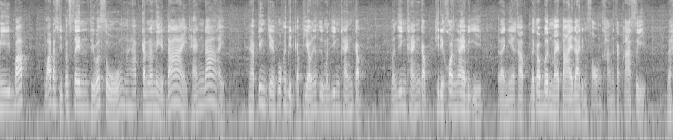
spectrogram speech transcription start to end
มีบัฟ180%ถือว่าสูงนะครับ กันเมจได้ แทงได้นะครับยิ่งเจอพวกไฮบิดกับเพียวนี่คือมันยิ่งแทงกับ มันยิ่งแทงกับคิดิคอนง่ายไปอีก อะไรเงี้ยครับ แล้วก็เบิ้ลไม้ตายได้ถึงสองครั้งจากพาสซีฟนะ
